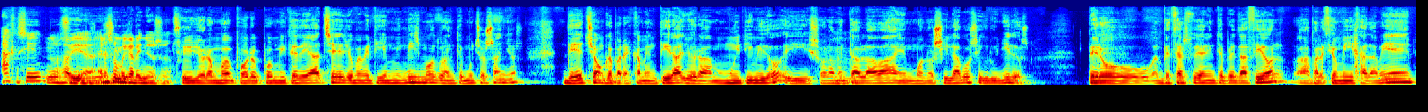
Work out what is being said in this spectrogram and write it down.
Ah, que sí, no lo sabía. sí, Eres sí. un muy cariñoso. Sí, yo era por, por mi TDAH, yo me metí en mí mismo durante muchos años. De hecho, aunque parezca mentira, yo era muy tímido y solamente hablaba en monosílabos y gruñidos. Pero empecé a estudiar interpretación, apareció mi hija también,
